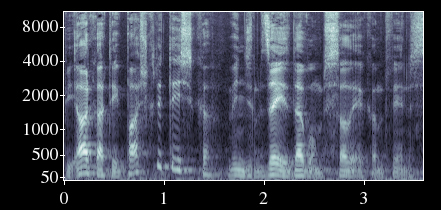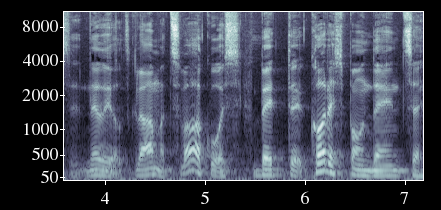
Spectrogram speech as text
bija ārkārtīgi paškritiska. Viņas dzīslas devums saliekams vienas nelielas grāmatas vākos, bet korespondence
